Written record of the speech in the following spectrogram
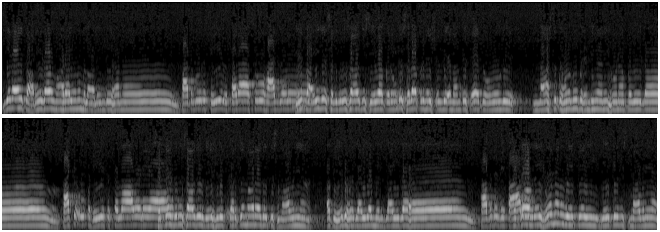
ਜਿਹੜਾ ਇਹ ਧਾਰੇਗਾ ਉਹ ਮਹਾਰਾਜ ਨੂੰ ਮਿਲਾ ਲੈਂਦੇ ਹਨ। ਸਤਿਗੁਰ ਸੇਵ ਸਦਾ ਸੁਹਾਗਣ ਜੇ ਭਾਈ ਜੇ ਸਤਿਗੁਰੂ ਸਾਹਿਬ ਦੀ ਸੇਵਾ ਕਰੋਗੇ ਸਦਾ ਪਰਮੇਸ਼ਰ ਦੇ ਆਨੰਦ ਦੇ ਸਹਿਤ ਹੋਵੋਗੇ ਨਾਸਤਕ ਹੋਣ ਨੂੰ ਬਰੰਡੀਆਂ ਨਹੀਂ ਹੋਣਾ ਪਵੇਗਾ। ਸੱਚ ਉਪਦੇਸ਼ ਸਮਾਵਣਿਆ ਸੱਚੇ ਗੁਰੂ ਸਾਹਿਬ ਦੇ ਉਪਦੇਸ਼ ਵਿੱਚ ਕਰਕੇ ਮਹਾਰਾਜ ਦੇ ਸਮਾਵਣੀਆਂ ਅਭੇਦ ਹੋ ਜਾਈਦਾ ਮਿਲ ਜਾਈਦਾ ਹੈ। ਸ਼ਬਦ ਵਿਸਾਰ ਉਪਦੇਸ਼ ਉਹਨਾਂ ਨੂੰ ਵੇਖ ਕੇ ਹੀ ਦੇਖ ਕੇ ਵੀ ਸਮਾਵਣੀਆਂ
